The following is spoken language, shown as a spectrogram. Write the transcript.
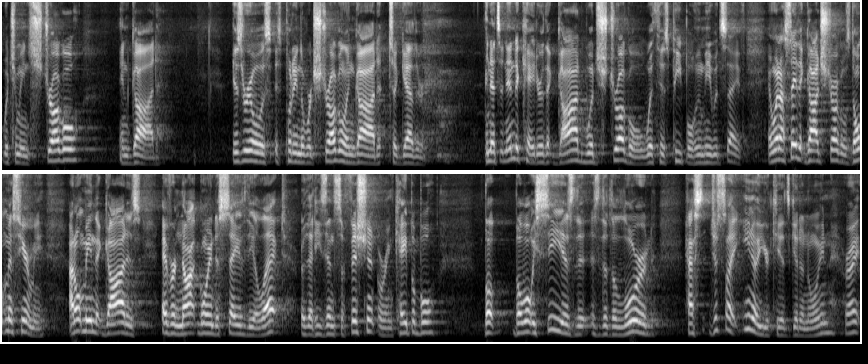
which means struggle and God. Israel is, is putting the word struggle and God together. And it's an indicator that God would struggle with his people whom he would save. And when I say that God struggles, don't mishear me. I don't mean that God is ever not going to save the elect or that he's insufficient or incapable. But, but what we see is that, is that the Lord has, just like, you know, your kids get annoying, right?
